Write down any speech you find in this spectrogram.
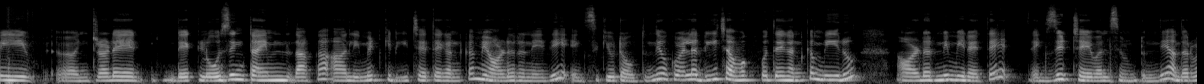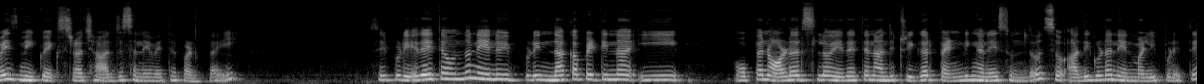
మీ ఇంట్రాడే డే క్లోజింగ్ టైం దాకా ఆ లిమిట్కి రీచ్ అయితే కనుక మీ ఆర్డర్ అనేది ఎగ్జిక్యూట్ అవుతుంది. ఒకవేళ రీచ్ అవ్వకపోతే కనుక మీరు ఆర్డర్ని మీరైతే ఎగ్జిట్ చేయవలసి ఉంటుంది. అదర్వైజ్ మీకు ఎక్స్ట్రా ఛార్జెస్ అనేవి అయితే పడతాయి. సో ఇప్పుడు ఏదైతే ఉందో నేను ఇప్పుడు ఇందాక పెట్టిన ఈ ఓపెన్ ఆర్డర్స్లో ఏదైతే నాది ట్రిగర్ పెండింగ్ అనేసి ఉందో సో అది కూడా నేను మళ్ళీ ఇప్పుడైతే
